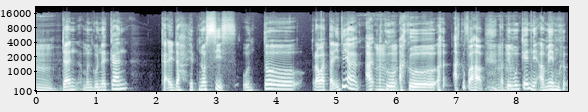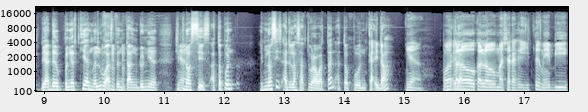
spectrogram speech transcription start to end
hmm. dan menggunakan kaedah hipnosis untuk rawatan. Itu yang aku mm-hmm. aku aku faham. Mm-hmm. Tapi mungkin ni Amir dia ada pengertian meluas tentang dunia hipnosis yeah. ataupun hipnosis adalah satu rawatan ataupun kaedah. Ya. Yeah. Well, kalau kalau masyarakat kita maybe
